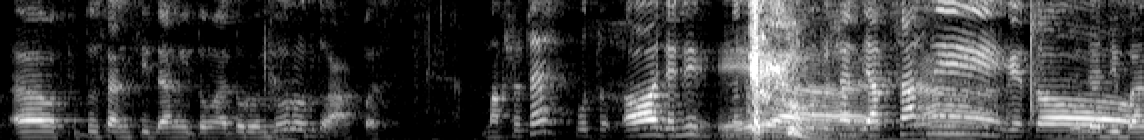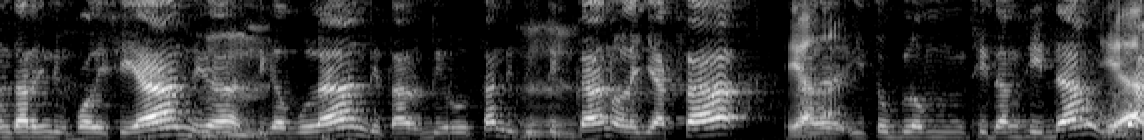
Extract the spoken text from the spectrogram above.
eh, putusan sidang itu nggak turun-turun tuh apes. Maksudnya putus Oh, jadi Iya. putusan jaksa Nah, nih gitu. Udah dibantarin di kepolisian tiga, Hmm. tiga bulan, ditaruh di rutan, dititipkan oleh jaksa. Iya. Nah, itu belum sidang-sidang, Iya. udah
